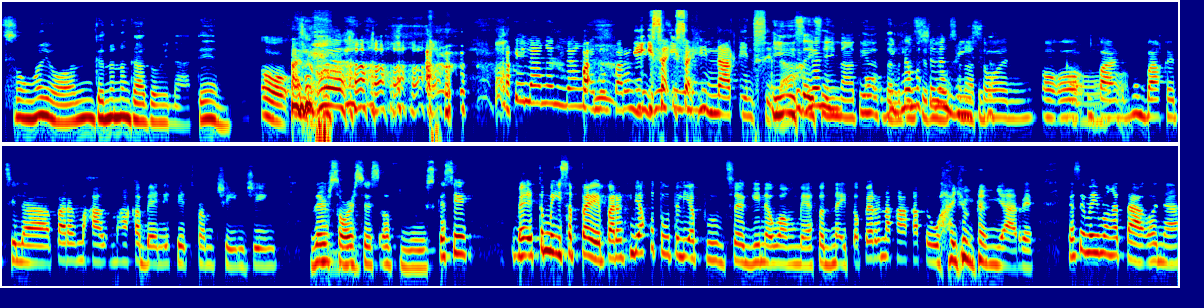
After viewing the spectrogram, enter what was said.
So, ngayon, ganun ang gagawin natin. Oh, ano kailangan lang pa, ano parang iisa-isahin natin sila. Iisa-isahin natin oh, bigla mo silang reason. Oo, oh, kung paano kung bakit sila parang maka, makaka-benefit from changing their sources of news. Kasi may, ito may isa pa eh, parang hindi ako totally approved sa ginawang method na ito, pero nakakatuwa yung nangyari. Kasi may mga tao na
